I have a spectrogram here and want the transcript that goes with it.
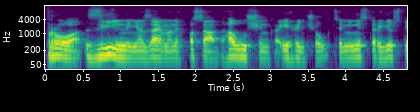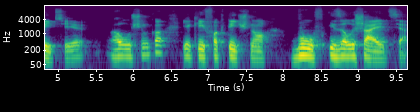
про звільнення займаних посад Галущенка і Гринчук. Це міністр юстиції Галущенка, який фактично був і залишається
